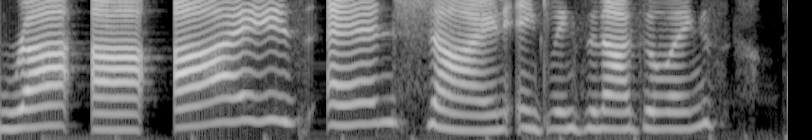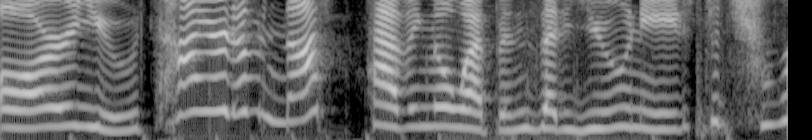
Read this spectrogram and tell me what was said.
Rise and shine, Inklings and Octolings. Are you tired of not having the weapons that you need to truly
